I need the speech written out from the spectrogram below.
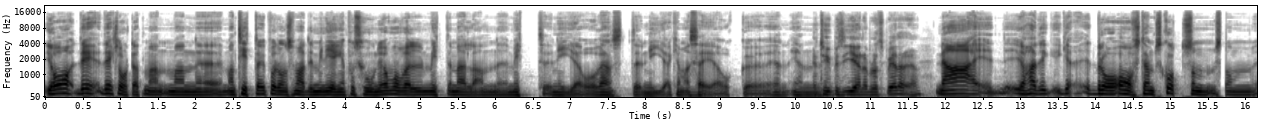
Ja, det, det, är klart att man, man, eh, man tittar ju på de som hade min egen position. Jag var väl mittemellan eh, mitt nia och vänster nia kan man mm. säga. Och eh, en, en... en typisk genombrottsspelare? Nej, jag hade ett bra avstämt skott som, som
